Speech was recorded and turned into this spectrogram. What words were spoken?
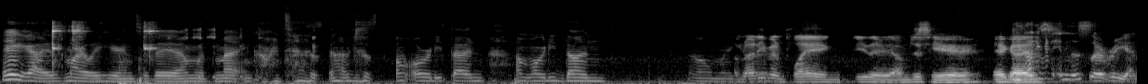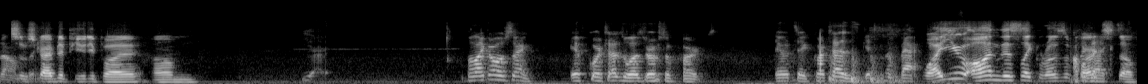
Hey guys, Marley here, and today I'm with Matt and Cortez, and I'm just, I'm already done. I'm already done. Oh my god. I'm not even playing either. I'm just here. Hey He's not even in the server yet. I don't think. subscribe to PewDiePie. Um, Yeah, But like I was saying, if Cortez was Rosa Parks, they would say Cortez, get in the back. why are you on this like Rosa I'll Parks stuff?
